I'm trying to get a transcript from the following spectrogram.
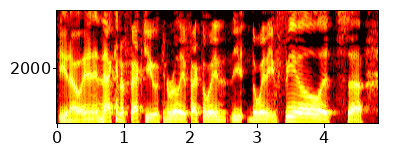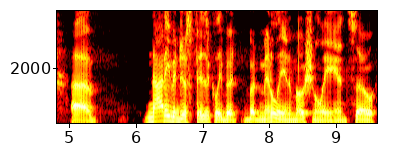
you know, and, and that can affect you. It can really affect the way you, the way that you feel. It's uh, uh, not even just physically, but but mentally and emotionally. And so,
